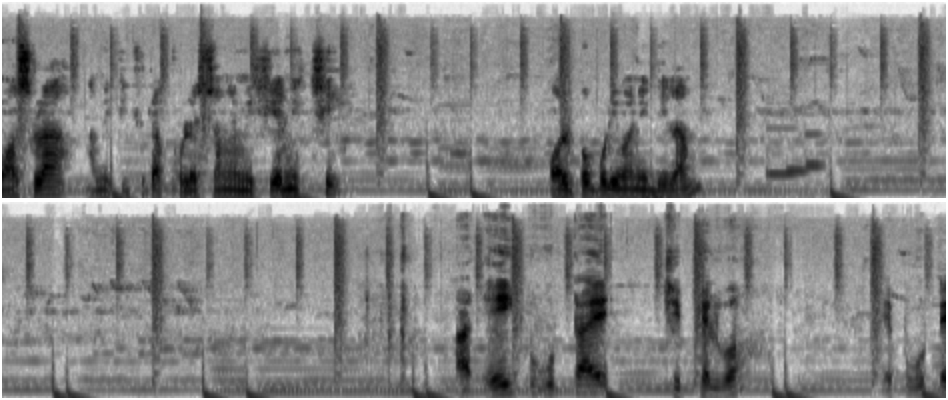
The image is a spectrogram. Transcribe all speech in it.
মশলা আমি কিছুটা খোলের সঙ্গে মিশিয়ে নিচ্ছি। অল্প পরিমাণে দিলাম। আর এই পুকুরটায় ছিপ ফেলব। এই পুকুরটা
